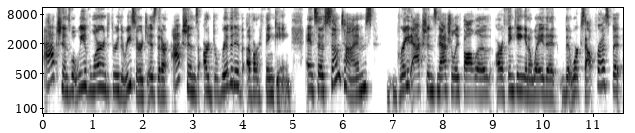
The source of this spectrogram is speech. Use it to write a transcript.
actions, what we have learned through the research is that our actions are derivative of our thinking. And so sometimes great actions naturally follow our thinking in a way that that works out for us, but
